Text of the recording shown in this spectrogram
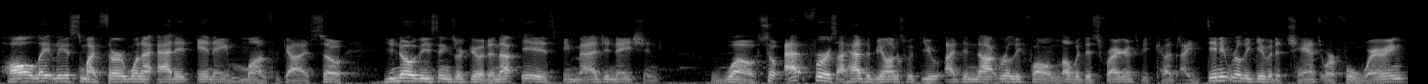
haul lately. This is my third one I added in a month, guys. So you know these things are good, and that is Imagination. Whoa. So at first, I had to be honest with you, I did not really fall in love with this fragrance because I didn't really give it a chance or full wearing.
